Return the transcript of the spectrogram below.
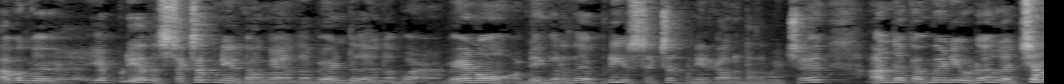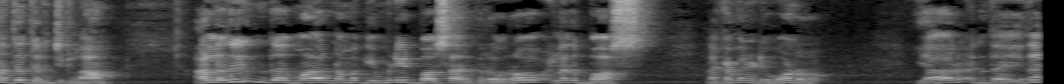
அவங்க எப்படி அதை ஸ்ட்ரக்சர் பண்ணியிருக்காங்க அந்த வேண்டு அந்த வ- வேணும் அப்படிங்கிறத எப்படி ஸ்ட்ரக்சர் பண்ணியிருக்காங்கன்றத வச்சு அந்த கம்பெனியோட லட்சணத்தை தெரிஞ்சுக்கலாம். அல்லது இந்த மா நமக்கு இமிடியட் பாஸாக இருக்கிறவரோ அல்லது பாஸ் அந்த கம்பெனியுடைய ஓனரோ யார் இந்த இதை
